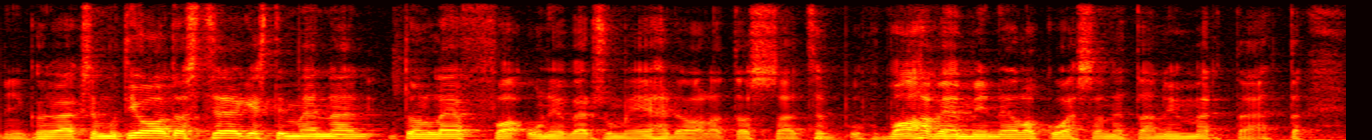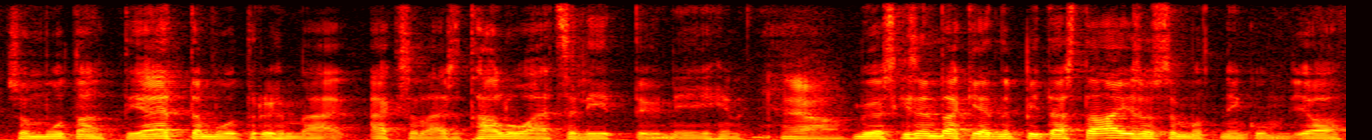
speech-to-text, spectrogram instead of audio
niin kuin hyväksi. Mutta joo, tuosta selkeästi mennään tuon leffa-universumin ehdoilla tuossa, että se vahvemmin elokuvassa annetaan ymmärtää, että se on mutantti ja että muut ryhmää x haluaa, että se liittyy niihin. Joo. Myöskin sen takia, että ne pitää sitä aisoissa, mutta niin kuin, joo.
